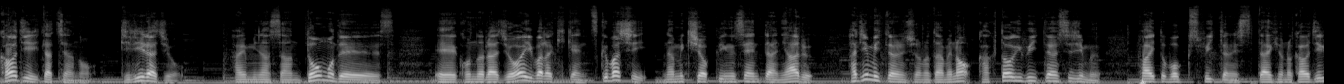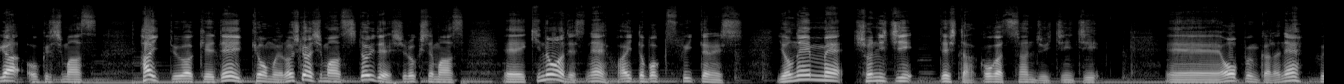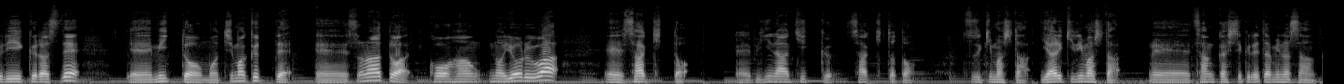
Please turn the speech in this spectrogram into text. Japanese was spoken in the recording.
川尻達也のジリラジオ。はい皆さんどうもです、えー、このラジオは茨城県つくば市並木ショッピングセンターにある初めての人のための格闘技フィットネスジムファイトボックスフィットネス代表の川尻がお送りします。はいというわけで今日もよろしくお願いします。一人で収録してます、えー、昨日はですねファイトボックスフィットネス4年目初日でした。5月31日、えー、オープンからねフリークラスで、えー、ミットを持ちまくってえー、その後は後半の夜は、えー、サーキット、え、ビギナーキックサーキットと続きました。やりきりました、え参加してくれた皆さん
